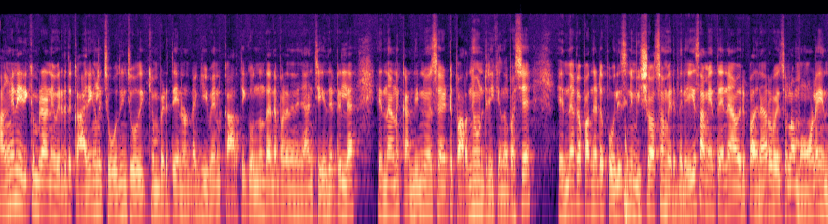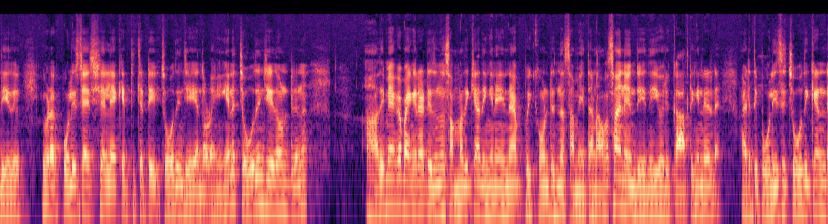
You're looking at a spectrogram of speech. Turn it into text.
അങ്ങനെ ഇരിക്കുമ്പോഴാണ് ഇവരുടെ അടുത്ത് കാര്യങ്ങൾ ചോദ്യം ചോദിക്കുമ്പോഴത്തേനുണ്ടെങ്കിൽ ഇവൻ കാർത്തിക് ഒന്നും തന്നെ പറയുന്നില്ല. ഞാൻ ചെയ്തിട്ടില്ല എന്നാണ് കണ്ടിന്യൂസ് ആയിട്ട് പറഞ്ഞുകൊണ്ടിരിക്കുന്നത്. പക്ഷേ എന്നൊക്കെ പറഞ്ഞിട്ട് പോലീസിന് വിശ്വാസം വരുന്നില്ല. ഈ സമയത്ത് തന്നെ ആ ഒരു പതിനാറ് വയസ്സുള്ള മോളെ എന്ത് ചെയ്ത്? ഇവിടെ പോലീസ് സ്റ്റേഷനിലേക്ക് എത്തിച്ചിട്ട് ചോദ്യം ചെയ്യാൻ തുടങ്ങി. ഇങ്ങനെ ചോദ്യം ചെയ്തുകൊണ്ടിരുന്ന് ആദ്യമേയൊക്കെ ഭയങ്കരമായിട്ട് ഇതൊന്നും സമ്മതിക്കാതെ ഇങ്ങനെ ഇങ്ങനെ പൊയ്ക്കൊണ്ടിരുന്ന സമയത്താണ് അവസാനം എന്ത് ചെയ്യുന്നത്? ഈ ഒരു കാർത്തികിന്റെ അടുത്ത് പോലീസ് ചോദിക്കേണ്ട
